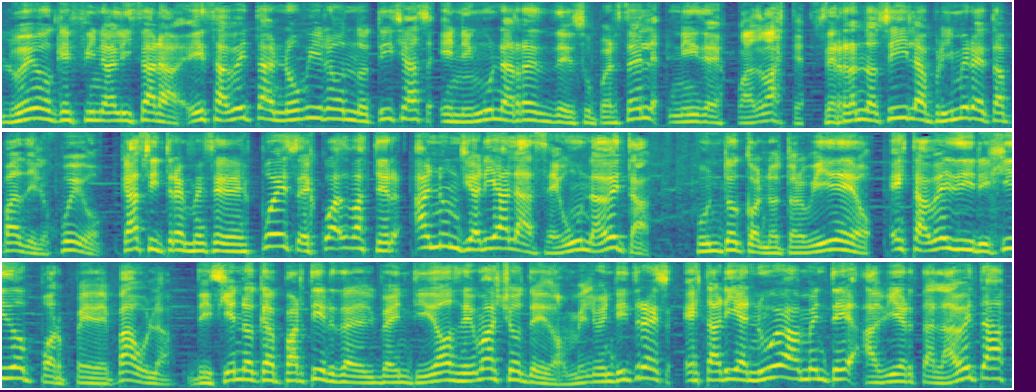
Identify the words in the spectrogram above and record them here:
Luego que finalizara esa beta no vieron noticias en ninguna red de Supercell ni de Squadbuster, cerrando así la primera etapa del juego. Casi tres meses después, Squadbuster anunciaría la segunda beta, junto con otro video, esta vez dirigido por P. de Paula, diciendo que a partir del 22 de mayo de 2023 estaría nuevamente abierta la beta,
